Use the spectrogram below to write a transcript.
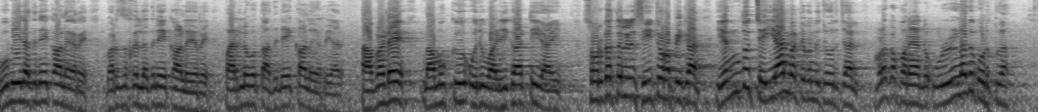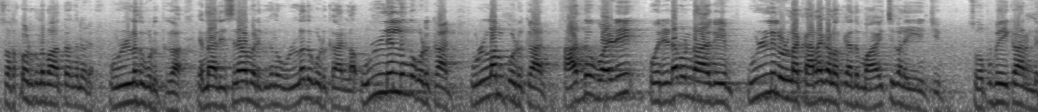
ഭൂമിയിൽ അതിനേക്കാളേറെ ബർസഖിൽ അതിനേക്കാളേറെ പരലോകത്ത് അതിനേക്കാളേറെയാണ് അവിടെ നമുക്ക് ഒരു വഴികാട്ടിയായി സ്വർഗത്തിലൊരു സീറ്റ് ഉറപ്പിക്കാൻ എന്തു ചെയ്യാൻ പറ്റുമെന്ന് ചോദിച്ചാൽ നമ്മളൊക്കെ പറയാൻ ഉള്ളത് കൊടുക്കുക. സ്വർഗം കൊടുക്കുന്ന ഭാഗത്ത് അങ്ങനെ വരും. ഉള്ളത് കൊടുക്കുക. എന്നാൽ ഇസ്ലാം പഠിപ്പിക്കുന്ന ഉള്ളത് കൊടുക്കാനുള്ള ഉള്ളിൽ നിന്ന് കൊടുക്കാൻ ഉള്ളം കൊടുക്കാൻ അതുവഴി ഒരിടമുണ്ടാകുകയും ഉള്ളിലുള്ള കറകളൊക്കെ അത് മായ്ച്ചു കളയുകയും ചെയ്യും. സോപ്പ് ഉപയോഗിക്കാറുണ്ട്.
